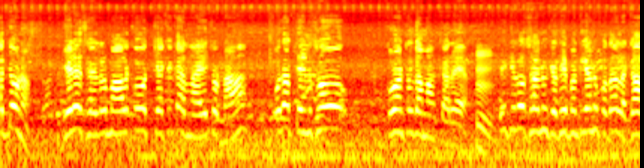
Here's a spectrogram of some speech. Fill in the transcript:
ਅੱਜ ਹੁਣ ਜਿਹੜੇ ਸੇਲਰ ਮਾਲਕ ਉਹ ਚੈੱਕ ਕਰਨ ਆਏ ਝੋਨਾ ਉਹਦਾ 300 ਕੁਆਂਟਲ ਦਾ ਮੰਗ ਕਰ ਰਹੇ। ਤੇ ਜਦੋਂ ਸਾਨੂੰ ਜਥੇਬੰਦੀਆਂ ਨੂੰ ਪਤਾ ਲੱਗਾ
